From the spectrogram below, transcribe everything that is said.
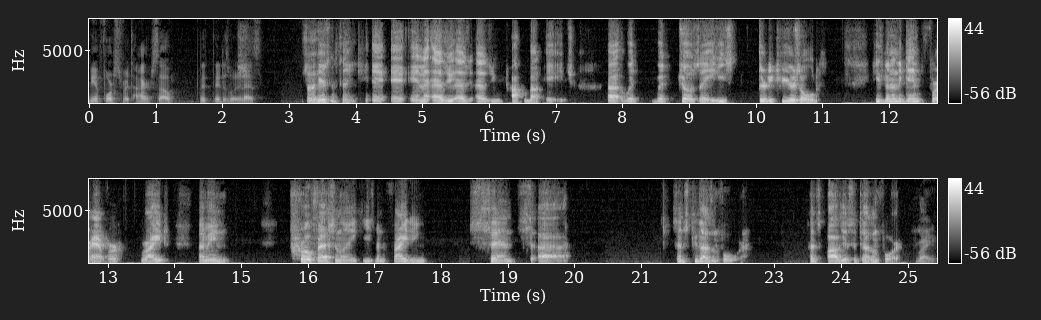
being forced to retire. So it, it is what it is. So here's the thing, and, as you as as you talk about age, uh, with with Jose, he's 32 years old. He's been in the game forever, right? I mean, professionally, he's been fighting since uh, since 2004. Since August of 2004. Right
